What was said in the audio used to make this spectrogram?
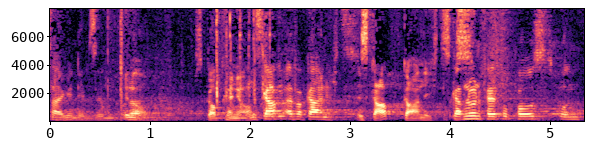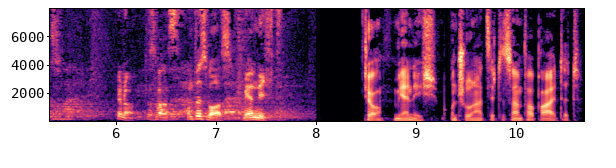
Anzeige in dem Sinn. Genau. Es gab keine Anzeige. Es gab einfach gar nichts. Es gab gar nichts. Es gab nur einen Facebook-Post und genau. das war's. Und das war's. Mehr nicht. Tja, mehr nicht. Und schon hat sich das dann verbreitet.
